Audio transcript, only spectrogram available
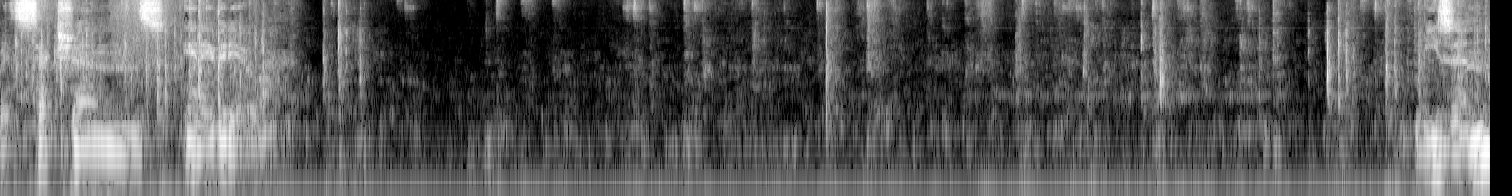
with sections in a video. Reason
